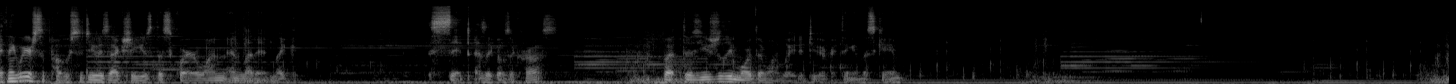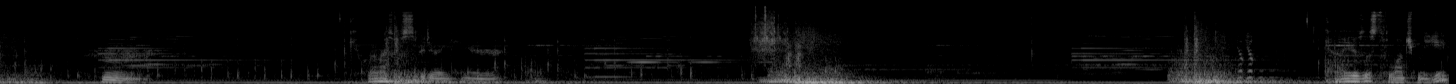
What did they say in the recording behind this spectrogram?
I think what you're supposed to do is actually use the square one and let it like sit as it goes across. But there's usually more than one way to do everything in this game. Hmm. Okay, what am I supposed to be doing here? Can I use this to launch me?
